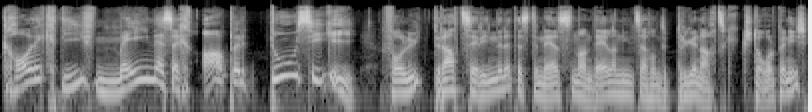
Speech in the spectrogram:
Kollektiv meinen sich aber Tausende von Leuten daran zu erinnern, dass der Nelson Mandela 1983 gestorben ist,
